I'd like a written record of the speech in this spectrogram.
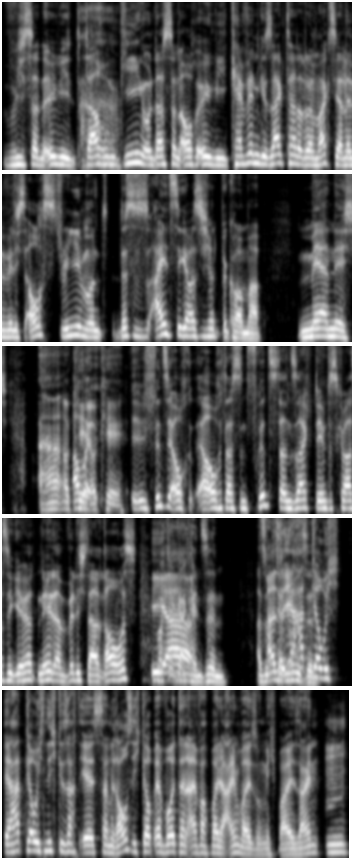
wie es dann irgendwie ah. darum ging und das dann auch irgendwie Kevin gesagt hat oder Max, ja, dann will ich es auch streamen und das ist das Einzige, was ich mitbekommen habe. Mehr nicht. Ah, okay, Aber okay. Ich finde es ja auch, auch, dass ein Fritz dann sagt, dem das quasi gehört, nee, dann will ich da raus. Macht ja, ja gar keinen Sinn. Also, also er hat, glaube ich, er hat, glaube ich, nicht gesagt, er ist dann raus. Ich glaube, er wollte dann einfach bei der Einweisung nicht bei sein. Hm.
